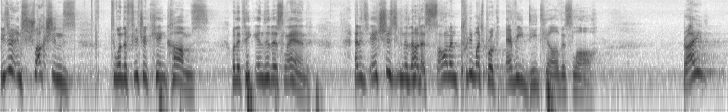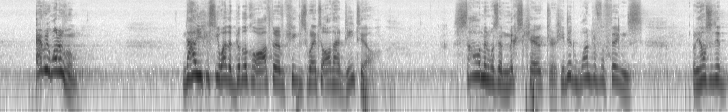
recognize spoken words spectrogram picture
These are instructions to when the future king comes, when they take into this land. And it's interesting to know that Solomon pretty much broke every detail of this law. Right? Every one of them. Now you can see why the biblical author of Kings went into all that detail. Solomon was a mixed character. He did wonderful things, but he also did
